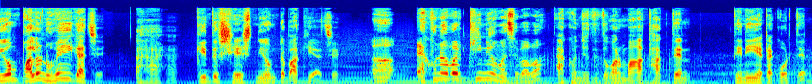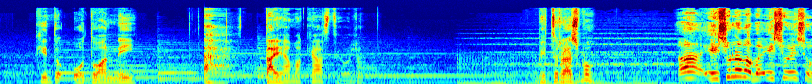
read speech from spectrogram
নিয়ম পালন হয়েই গেছে। হ্যাঁ হ্যাঁ। কিন্তু শেষ নিয়মটা বাকি আছে। এখন আবার কি নিয়ম আছে বাবা? এখন যদি তোমার মা থাকতেন তিনি এটা করতেন। কিন্তু ও তো আর নেই। তাই আমাকে আসতে হলো। ভেতরে আসব? এসো না বাবা এসো এসো।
